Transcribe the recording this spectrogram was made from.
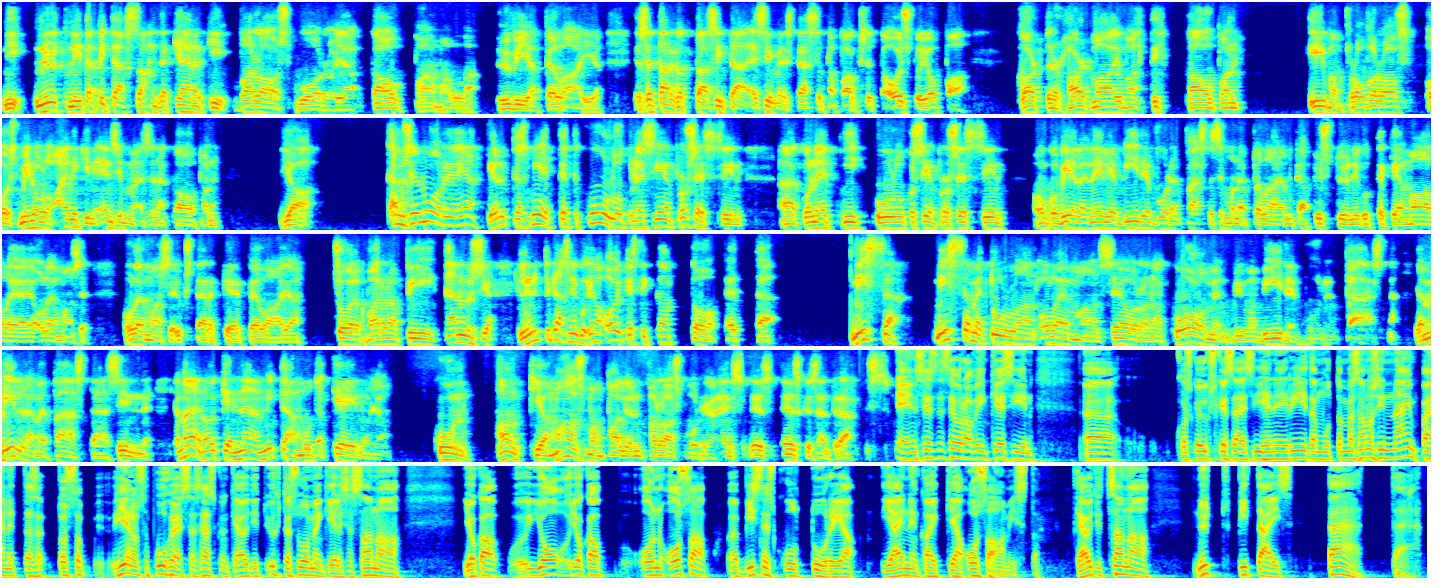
Niin nyt niitä pitäisi saada niitä kärkivarausvuoroja kauppaamalla hyviä pelaajia. Ja se tarkoittaa sitä esimerkiksi tässä tapauksessa, että olisiko jopa Carter Hart maalivahti kaupan, Ivan Provorov olisi minulla ainakin ensimmäisenä kaupan. Ja tämmöisiä nuoria jätkiä. Nyt pitäisi miettiä, että kuuluuko ne siihen prosessiin. Konetni, kuuluuko siihen prosessiin. Onko vielä neljän, viiden vuoden päästä semmoinen pelaaja, mikä pystyy niinku tekemään maaleja ja olemaan se, olemaan se yksi tärkeä pelaaja. Joel Varapi, tämmöisiä. Eli nyt pitäisi niinku ihan oikeasti katsoa, että missä missä me tullaan olemaan seurana kolmen viiva viiden vuoden päästä ja millä me päästään sinne. Ja mä en oikein näe mitään muuta keinoja kuin hankkia mahdollisimman paljon parasvuoria ensi, ensi, ensi kesän draftissa. Ensin se seuraaviin kesiin, äh, koska yksi kesä ei siihen ei riitä, mutta mä sanoisin näin päin, että tuossa hienossa puheessa sä äsken käytit yhtä suomenkielistä sanaa, joka, jo, joka on osa bisneskulttuuria ja ennen kaikkea osaamista – Käytit sanaa, nyt pitäisi päättää.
